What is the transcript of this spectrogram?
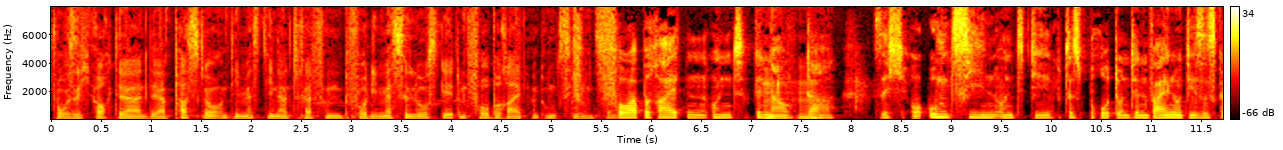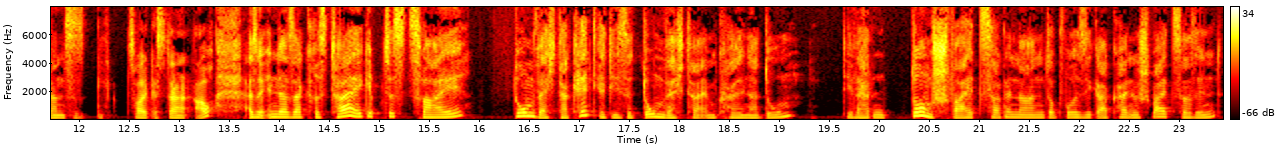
Wo sich auch der, der Pastor und die Messdiener treffen, bevor die Messe losgeht und vorbereiten und umziehen und so. vorbereiten und genau Mhm. da sich umziehen und die, das Brot und den Wein und dieses ganze Zeug ist da auch. Also in der Sakristei gibt es zwei Domwächter. Kennt ihr diese Domwächter im Kölner Dom? Die werden Domschweizer genannt, obwohl sie gar keine Schweizer sind.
